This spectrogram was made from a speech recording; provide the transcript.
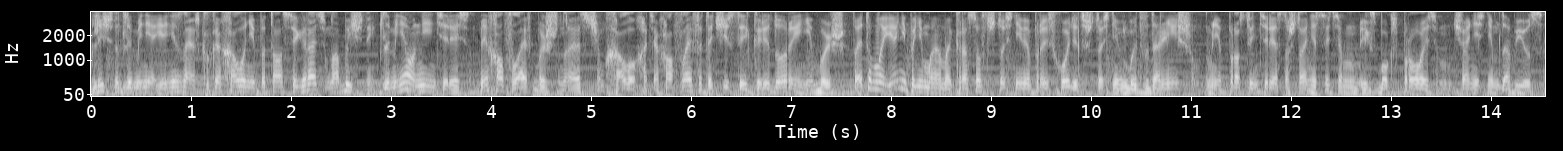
Лично для меня, я не знаю, сколько я Хало не пытался играть, он обычный. Для меня он не интересен. Мне Half-Life больше нравится, чем Halo, хотя Half-Life это чистые коридоры и не больше. Поэтому я не понимаю Microsoft, что с ними происходит, что с ними будет в дальнейшем. Мне просто интересно, что они с этим Xbox Pro этим, что они с ним добьются.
